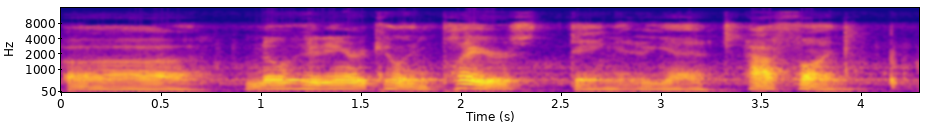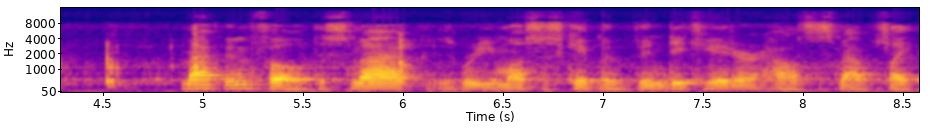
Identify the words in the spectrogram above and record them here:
Uh, no hitting or killing players. Dang it again. Have fun. Map info. This map is where you must escape a Vindicator house. This map is like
